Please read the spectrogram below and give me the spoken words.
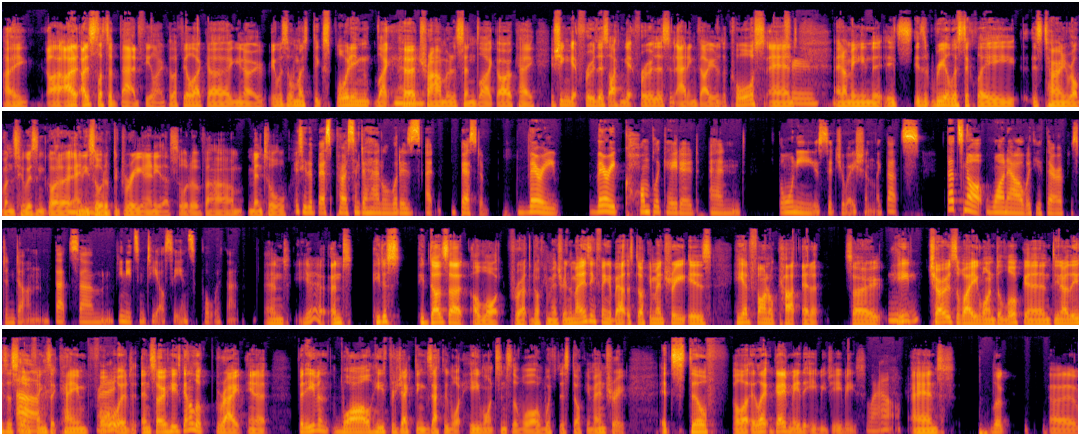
I I, I just left a bad feeling because I feel like uh you know it was almost exploiting like her Mm. trauma to send like oh, okay if she can get through this I can get through this and adding value to the course and True. and I mean it's is it realistically is Tony Robbins who hasn't got a, any Mm. sort of degree in any of that sort of um mental Is he the best person to handle what is at best a very, very complicated and thorny situation? Like that's that's not one hour with your therapist and done. That's um you need some TLC and support with that. and yeah and he just he does that a lot throughout the documentary and the amazing thing about this documentary is he had final cut edit so he Mhm. chose the way he wanted to look and you know these are sort Ah, of things that came right. forward and so he's going to look great in it but even while he's projecting exactly what he wants into the world with this documentary it's still it gave me the ebgts Wow. and look, uh,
